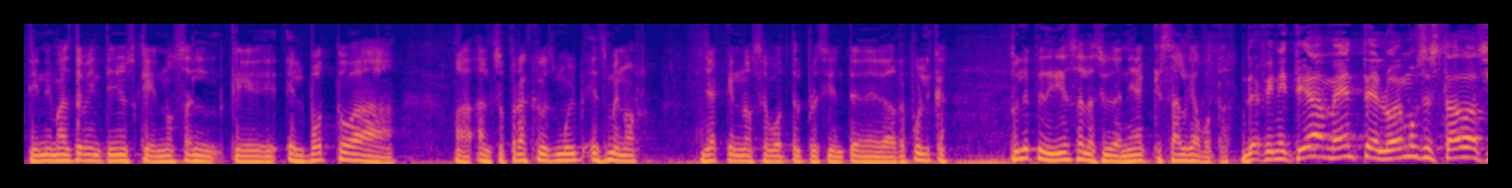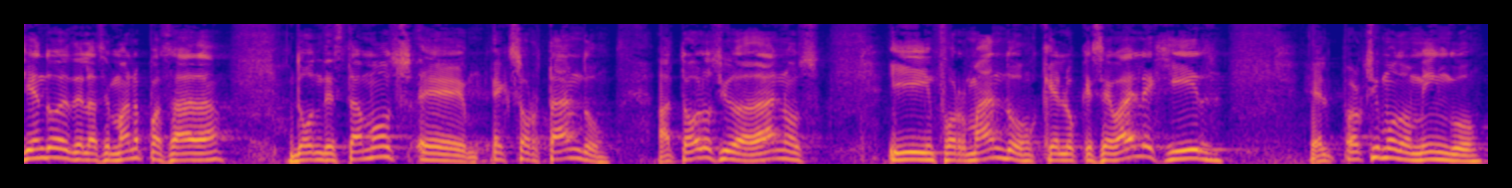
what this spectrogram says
tiene más de 20 años que no sal, que el voto a, al sufragio es muy es menor ya que no se vota el presidente de la República. ¿Tú le pedirías a la ciudadanía que salga a votar? Definitivamente, lo hemos estado haciendo desde la semana pasada, donde estamos eh, exhortando a todos los ciudadanos e informando que lo que se va a elegir el próximo domingo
